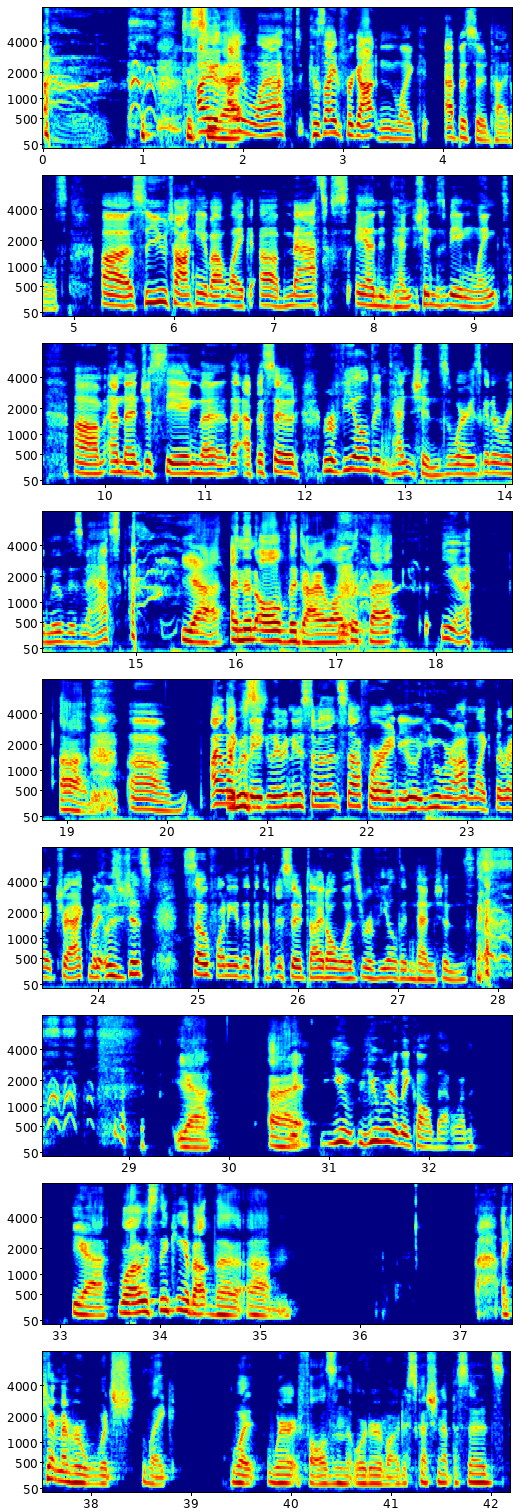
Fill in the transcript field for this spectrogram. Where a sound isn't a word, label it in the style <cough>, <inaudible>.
to see I, that. I laughed because I'd forgotten like episode titles. Uh, so you talking about like uh, masks and intentions being linked, um, and then just seeing the the episode revealed intentions where he's gonna remove his mask. <laughs> yeah, and then all of the dialogue with that. yeah. Um, Um, I like was- vaguely knew some of that stuff where I knew you were on like the right track, but it was just so funny that the episode title was revealed intentions. <laughs> yeah, uh, you you really called that one. yeah. Well, I was thinking about the. Um, I can't remember which like what where it falls in the order of our discussion episodes,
